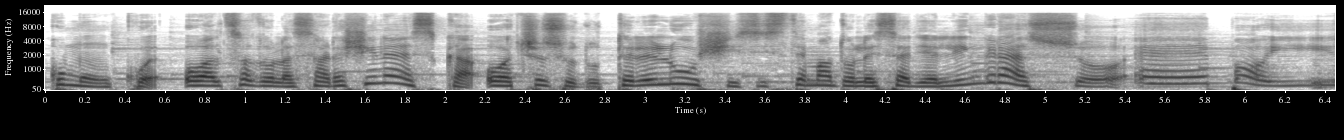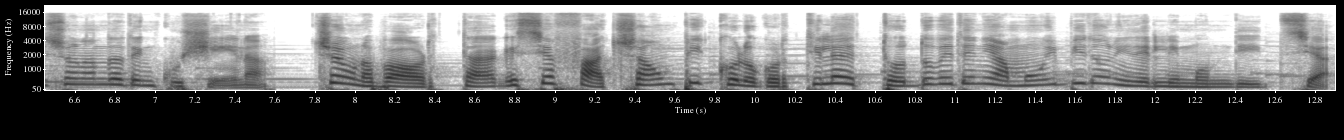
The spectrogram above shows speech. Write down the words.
Comunque, ho alzato la saracinesca, ho acceso tutte le luci, sistemato le sedie all'ingresso e poi sono andata in cucina. C'è una porta che si affaccia a un piccolo cortiletto dove teniamo i bidoni dell'immondizia.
